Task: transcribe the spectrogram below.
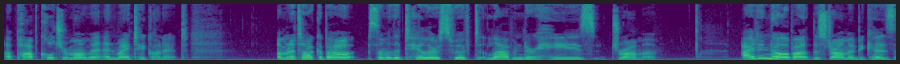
a pop culture moment, and my take on it. I'm going to talk about some of the Taylor Swift Lavender Haze drama. I didn't know about this drama because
